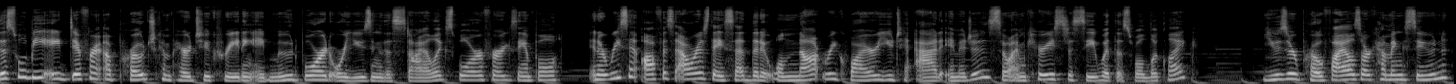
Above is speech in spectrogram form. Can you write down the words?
This will be a different approach compared to creating a mood board or using the Style Explorer, for example. In a recent office hours, they said that it will not require you to add images, so I'm curious to see what this will look like. User profiles are coming soon.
